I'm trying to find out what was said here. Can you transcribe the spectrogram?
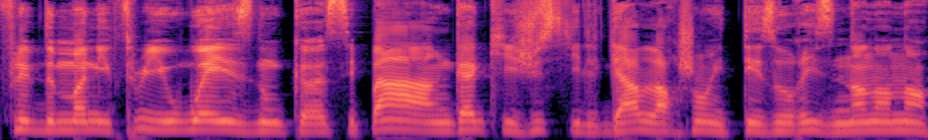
flip the money three ways. Donc euh, c'est pas un gars qui juste il garde l'argent et thésaurise. Non non non.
